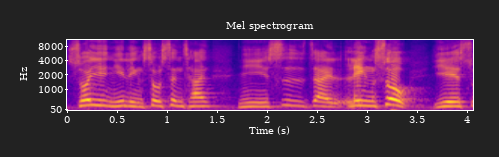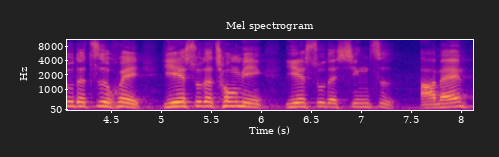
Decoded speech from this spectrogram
所以你领受圣餐，你是在领受耶稣的智慧、耶稣的聪明、耶稣的心智。阿门。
